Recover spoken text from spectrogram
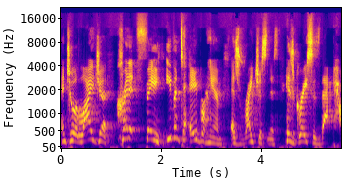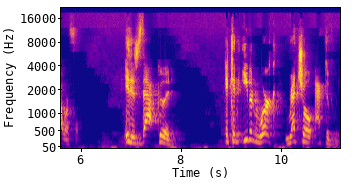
and to Elijah, credit faith even to Abraham as righteousness. His grace is that powerful. It is that good. It can even work retroactively.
